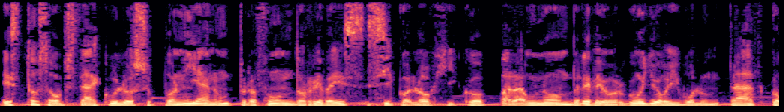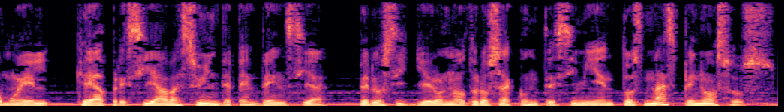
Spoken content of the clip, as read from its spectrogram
Estos obstáculos suponían un profundo revés psicológico para un hombre de orgullo y voluntad como él, que apreciaba su independencia, pero siguieron otros acontecimientos más penosos.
